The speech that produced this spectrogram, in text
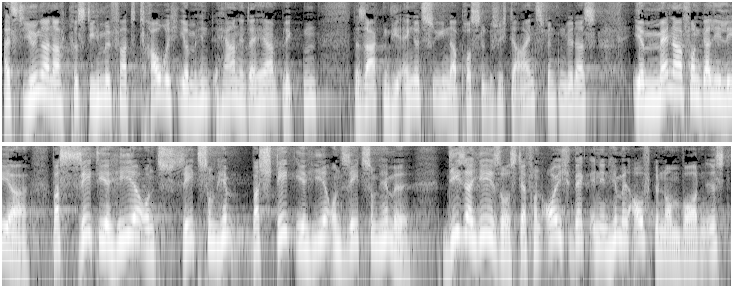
Als die Jünger nach Christi Himmelfahrt traurig ihrem Herrn hinterherblickten, da sagten die Engel zu ihnen, Apostelgeschichte 1 finden wir das, ihr Männer von Galiläa, was seht ihr hier und seht zum Himmel, was steht ihr hier und seht zum Himmel? Dieser Jesus, der von euch weg in den Himmel aufgenommen worden ist,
